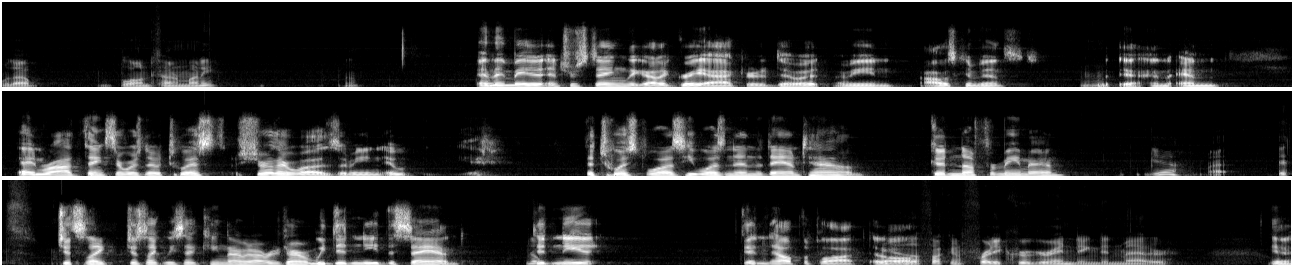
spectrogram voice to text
without blowing a ton of money. And they made it interesting. They got a great actor to do it. I mean, I was convinced. Mhm. Yeah, and and and Rod thinks there was no twist. Sure, there was. I mean, it, the twist was he wasn't in the damn town. Good enough for me, man. Yeah, it's Just like just like we said, King Diamond not return. We didn't need the sand. Nope. Didn't need it. Didn't help the plot at yeah, all. the fucking Freddy Krueger ending didn't matter. Yeah.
